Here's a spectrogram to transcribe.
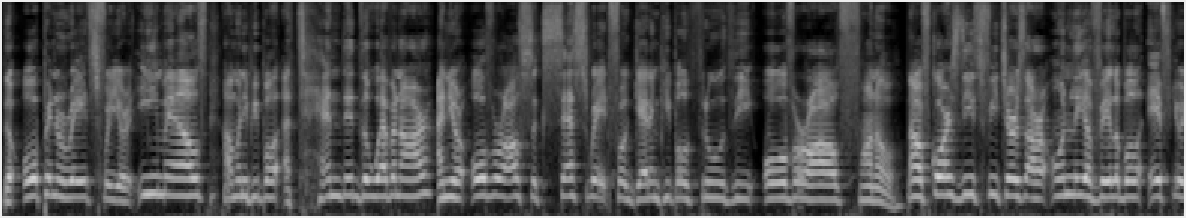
the open rates for your emails, how many people attended the webinar, and your overall success rate for getting people through the over overall funnel. Now, of course, these features are only available if you're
